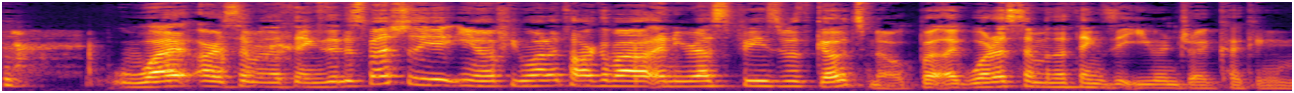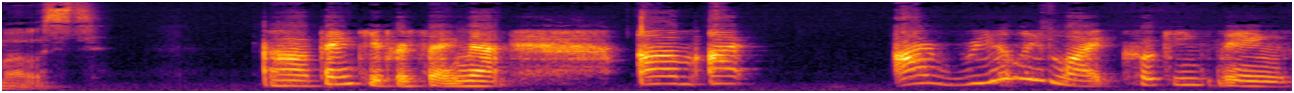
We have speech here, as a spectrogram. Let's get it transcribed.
what are some of the things, and especially you know, if you want to talk about any recipes with goat's milk, but like, what are some of the things that you enjoy cooking most? Oh, thank you for saying that. Um, I I really like cooking things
